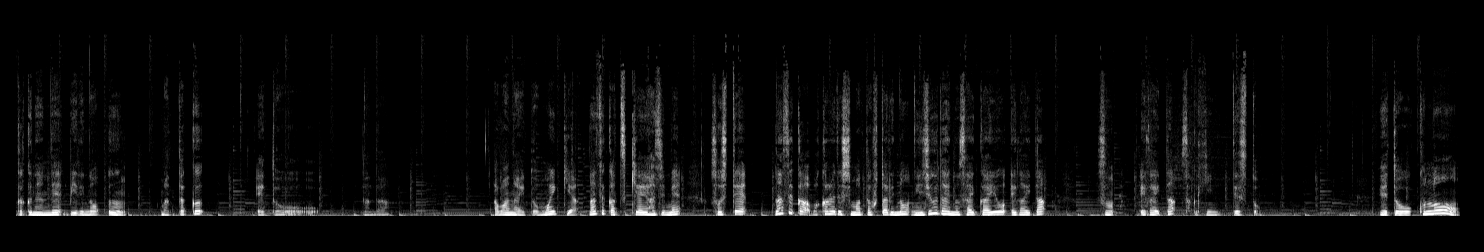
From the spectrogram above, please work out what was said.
学年でビリの運。全くえっとなんだ？合わないと思いきやなぜか付き合い始めそしてなぜか別れてしまった二人の20代の再会を描いたその描いた作品ですと。えっとこの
